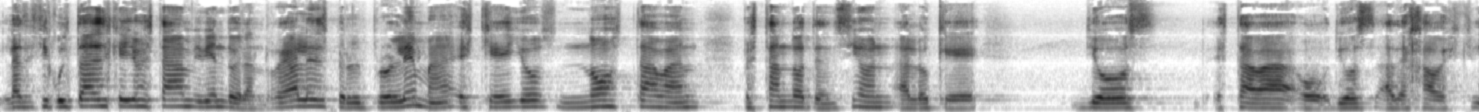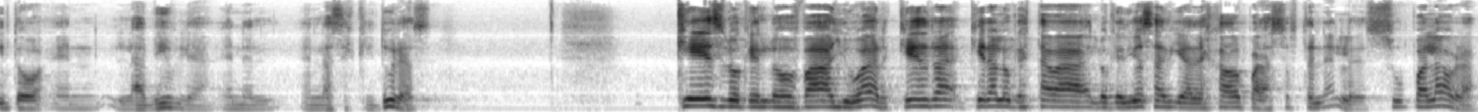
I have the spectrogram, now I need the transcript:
las dificultades que ellos estaban viviendo eran reales, pero el problema es que ellos no estaban prestando atención a lo que Dios estaba o Dios ha dejado escrito en la Biblia, en, el, en las Escrituras. ¿Qué es lo que los va a ayudar? ¿Qué era, qué era lo, que estaba, lo que Dios había dejado para sostenerles? Su palabra.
